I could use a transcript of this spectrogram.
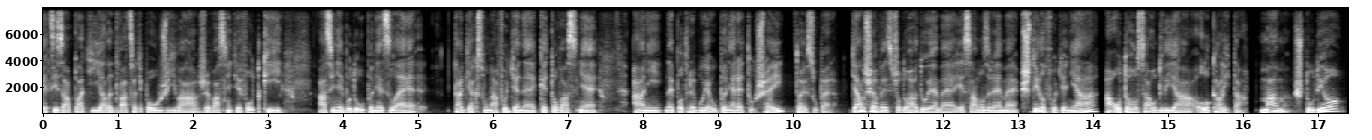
5 si zaplatí, ale 20 používa, že vlastne tie fotky asi nebudú úplne zlé, tak, jak sú nafotené, keď to vlastne ani nepotrebuje úplne retuš. Hej? To je super. Ďalšia vec, čo dohadujeme, je samozrejme štýl fotenia a od toho sa odvíja lokalita. Mám štúdio,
